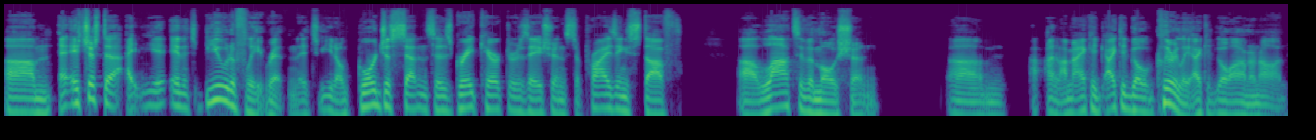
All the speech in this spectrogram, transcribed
Um, it's just a, and it's beautifully written. It's you know gorgeous sentences, great characterization, surprising stuff, uh, lots of emotion. Um, I, I, mean, I could I could go clearly I could go on and on.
